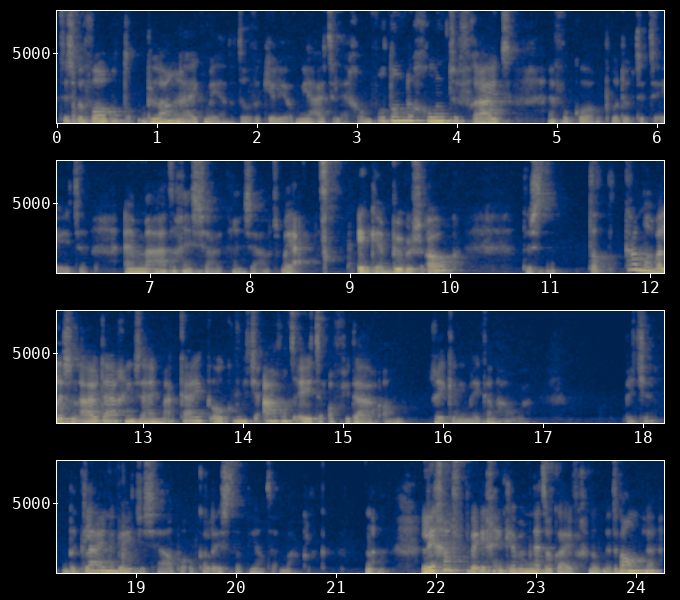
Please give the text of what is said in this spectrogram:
Het is bijvoorbeeld belangrijk, maar ja, dat hoef ik jullie ook niet uit te leggen, om voldoende groente, fruit en volkorenproducten te eten. En matig in suiker en zout. Maar ja, ik ken pubers ook. Dus dat kan nog wel eens een uitdaging zijn, maar kijk ook met je avondeten of je daar al rekening mee kan houden beetje de kleine beetjes helpen, ook al is dat niet altijd makkelijk. Nou, ik heb hem net ook al even genoemd met wandelen.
